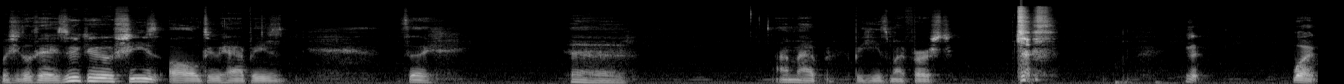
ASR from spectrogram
When she looks at Izuku, she's all too happy. It's like, I'm happy he's my first. what?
